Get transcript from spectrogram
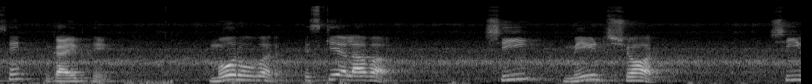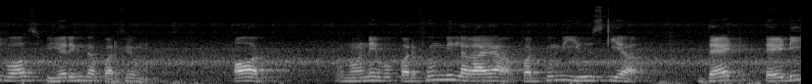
से गायब थे। मोर ओवर इसके अलावा she made sure she was wearing the perfume और उन्होंने वो परफ्यूम भी लगाया परफ्यूम भी यूज़ किया। That Teddy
